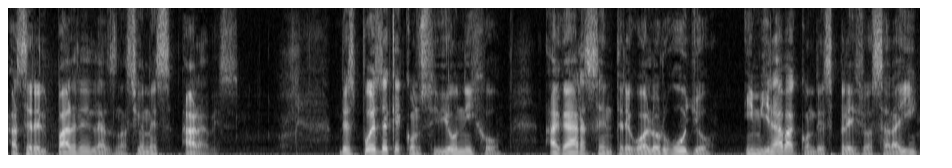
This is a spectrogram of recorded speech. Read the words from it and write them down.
a ser el padre de las naciones árabes. Después de que concibió un hijo, Agar se entregó al orgullo y miraba con desprecio a Saraí,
